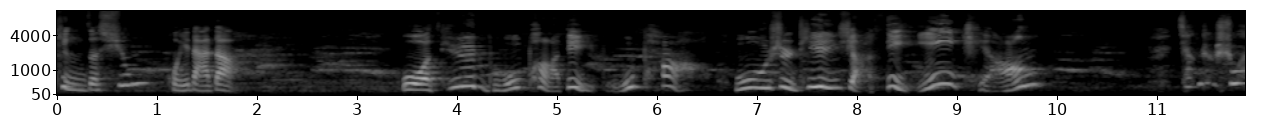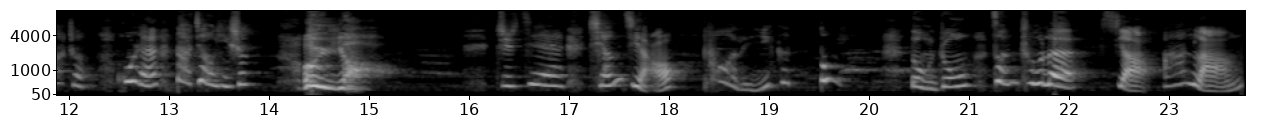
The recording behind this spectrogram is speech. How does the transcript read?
挺着胸回答道：“我天不怕地不怕，我是天下第一强。”墙上说着，忽然大叫一声：“哎呀！”只见墙角破了一个洞，洞中钻出了小阿郎。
